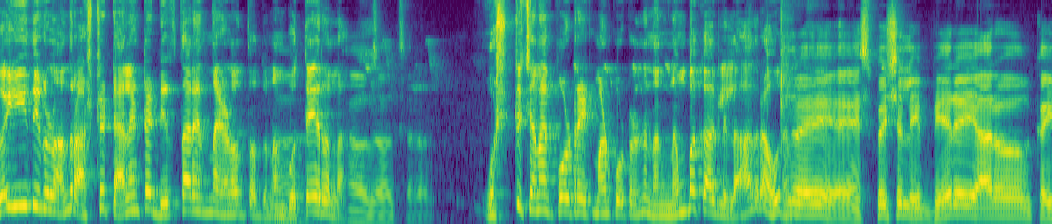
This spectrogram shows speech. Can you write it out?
ಕೈದಿಗಳು ಅಂದ್ರೆ ಅಷ್ಟೇ ಟ್ಯಾಲೆಂಟೆಡ್ ಇರ್ತಾರೆ ಅಂತ ಹೇಳುವಂಥದ್ದು ನಂಗೆ ಗೊತ್ತೇ ಇರಲ್ಲ. ಹೌದು ಹೌದು ಸರ್ ಹೌದು. ಅಷ್ಟು ಚೆನ್ನಾಗಿ ಪೋರ್ಟ್ರೇಟ್ ಮಾಡಿಕೊಟ್ರು ಅಂದರೆ ನಂಗೆ ನಂಬಕ್ಕಾಗಲಿಲ್ಲ ಆದರೆ ಹೌದು. ಅಂದರೆ ಎಸ್ಪೆಷಲಿ ಬೇರೆ ಯಾರೋ ಕೈ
